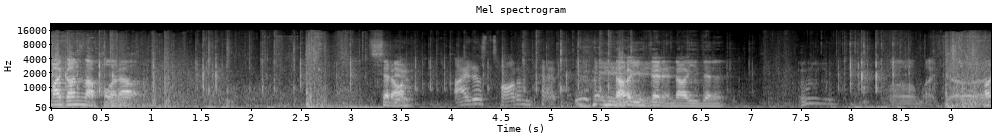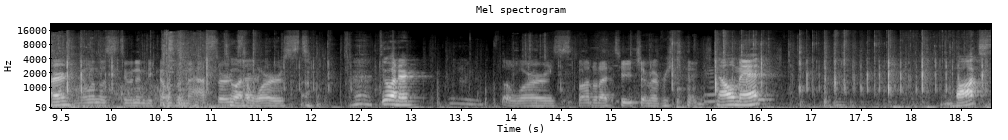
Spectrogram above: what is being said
My gun's not pulling out. Sit on. I just taught him that. no, you didn't. No, you didn't. Oh my god. 100. You know when the student becomes the master? It's the worst. 200. It's the worst. Why did I teach him everything? No, man. Box.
